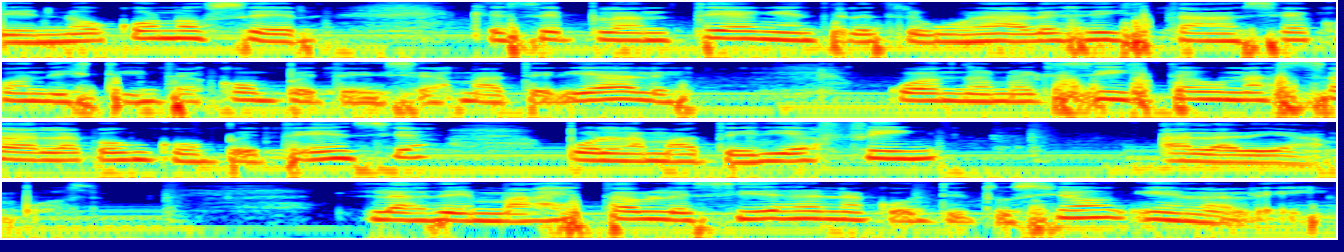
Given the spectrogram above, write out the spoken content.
de no conocer que se plantean entre tribunales de instancia con distintas competencias materiales, cuando no exista una sala con competencia por la materia fin a la de ambos, las demás establecidas en la Constitución y en la ley.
